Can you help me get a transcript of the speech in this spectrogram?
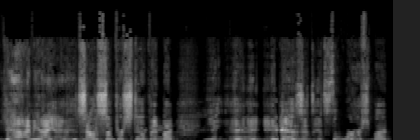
Yeah, I mean, I, it sounds super stupid, but you, yeah. it, it is. It, it's the worst. But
